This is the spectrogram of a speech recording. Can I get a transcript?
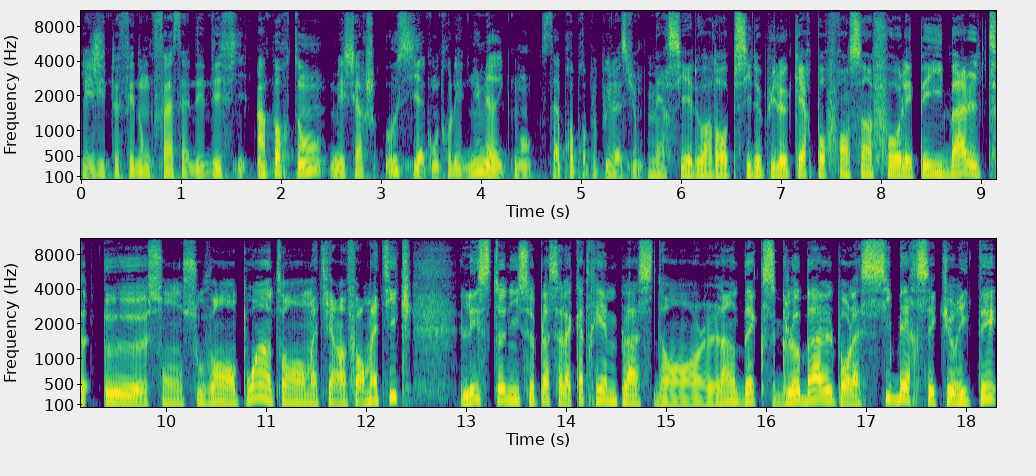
L'Égypte fait donc face à des défis importants, mais cherche aussi à contrôler numériquement sa propre population. Merci Edouard Dropsy depuis le Caire pour France Info. Les pays baltes, eux, sont souvent en pointe en matière informatique. L'Estonie se place à la quatrième place dans l'index global pour la cybersécurité.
